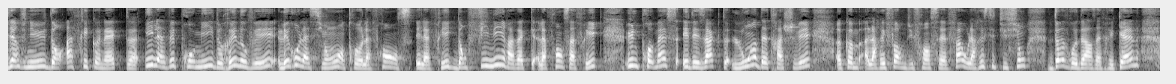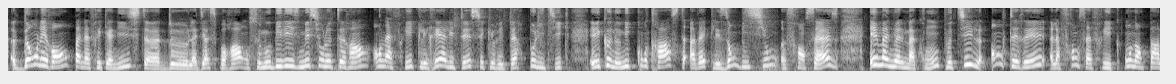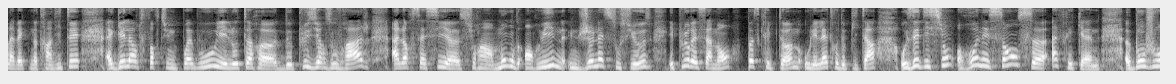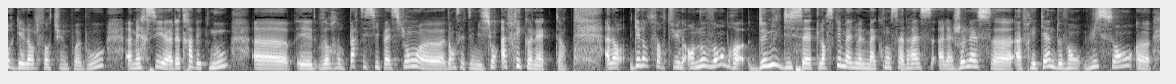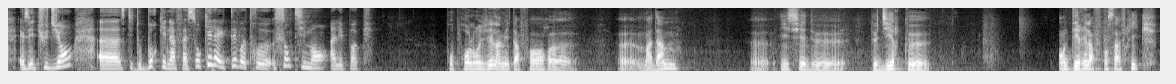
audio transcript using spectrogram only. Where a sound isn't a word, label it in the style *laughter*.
Bienvenue dans AfriConnect. Il avait promis de rénover les relations entre la France et l'Afrique, d'en finir avec la France-Afrique. Une promesse et des actes loin d'être achevés, euh, comme la réforme du franc CFA ou la restitution d'œuvres d'art africaines. Dans les rangs panafricanistes de la diaspora, on se mobilise, mais sur le terrain, en Afrique, les réalités sécuritaires, politiques et économiques contrastent avec les ambitions françaises. Emmanuel Macron peut-il enterrer la France-Afrique on en parle avec notre invité, Gaylord Fortune Poibou. Il est l'auteur euh, de plusieurs ouvrages. Alors s'assit euh, sur un monde en ruine, une jeunesse soucieuse et plus récemment Postscriptum ou les lettres de Pita aux éditions Renaissance euh, africaine. Bonjour Gaylord Fortune Poibou. Merci d'être avec nous et de votre participation dans cette émission AfriConnect. Alors Gaylord Fortune, en novembre 2017, lorsqu'Emmanuel Macron s'adresse à la jeunesse africaine, devant 800 euh, étudiants. Euh, c'était au Burkina Faso. Quel a été votre sentiment à l'époque? Pour prolonger la métaphore, euh, Madame, ici est de, de, dire que enterrer la France-Afrique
